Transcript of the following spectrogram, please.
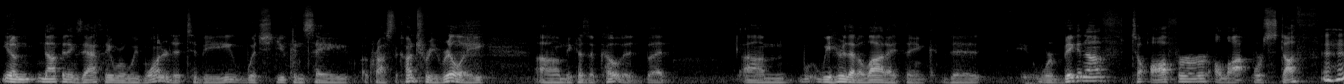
you know, not been exactly where we wanted it to be, which you can say across the country, really, um, because of COVID. But um, we hear that a lot, I think, that we're big enough to offer a lot more stuff, mm-hmm.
